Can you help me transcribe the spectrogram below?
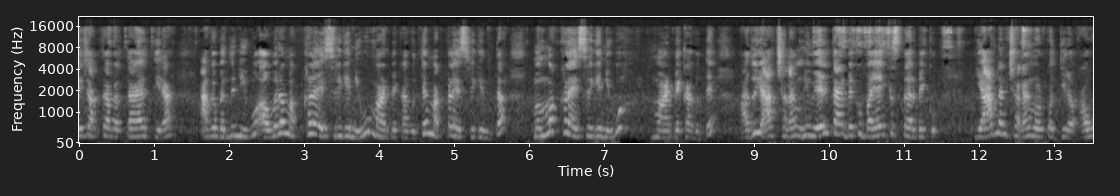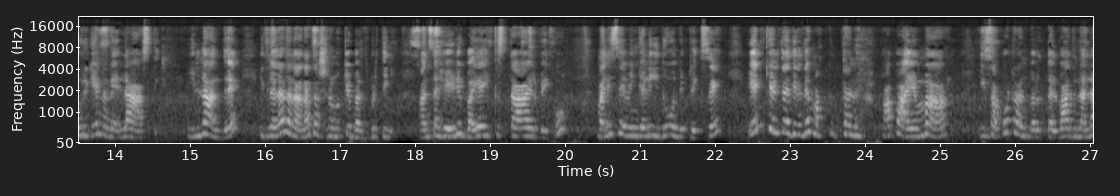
ಏಜ್ ಆಗ್ತಾ ಬರ್ತಾ ಇರ್ತೀರಾ, ಆಗ ಬಂದು ನೀವು ಅವರ ಮಕ್ಕಳ ಹೆಸರಿಗೆ ನೀವು ಮಾಡಬೇಕಾಗುತ್ತೆ, ಮಕ್ಕಳ ಹೆಸರಿಗಿಂತ ಮೊಮ್ಮಕ್ಕಳ ಹೆಸರಿಗೆ ನೀವು ಮಾಡಬೇಕಾಗುತ್ತೆ. ಅದು ಯಾರು ಚೆನ್ನಾಗಿ, ನೀವು ಹೇಳ್ತಾ ಇರಬೇಕು ಭಯ ಇಕ್ಕಿಸ್ತಾ ಇರಬೇಕು. ಯಾರು ನಾನು ಚೆನ್ನಾಗಿ ನೋಡ್ಕೊತೀರೋ ಅವ್ರಿಗೆ ನನ್ನ ಎಲ್ಲ ಆಸ್ತಿ. ಇಲ್ಲ ಅಂದರೆ ಇದನ್ನೆಲ್ಲ ನಾನು ಅನಾಥಾಶ್ರಮಕ್ಕೆ ಬರೆದ್ಬಿಡ್ತೀನಿ ಅಂತ ಹೇಳಿ ಭಯ ಇಕ್ಕಿಸ್ತಾ ಇರಬೇಕು ಮನಿ ಸೇವಿಂಗಲ್ಲಿ ಇದು ಒಂದು ಟ್ರಿಕ್ಸೇ ಏನು ಕೇಳ್ತಾ ಇದ್ದೀನಿ ಅಂದರೆ ಮಕ್ ತನ್ನ ಪಾಪ ಆಯಮ್ಮ ಈ ಸಪೋರ್ಟ್ ಹಣ್ಣು ಬರುತ್ತಲ್ವಾ? ಅದನ್ನೆಲ್ಲ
